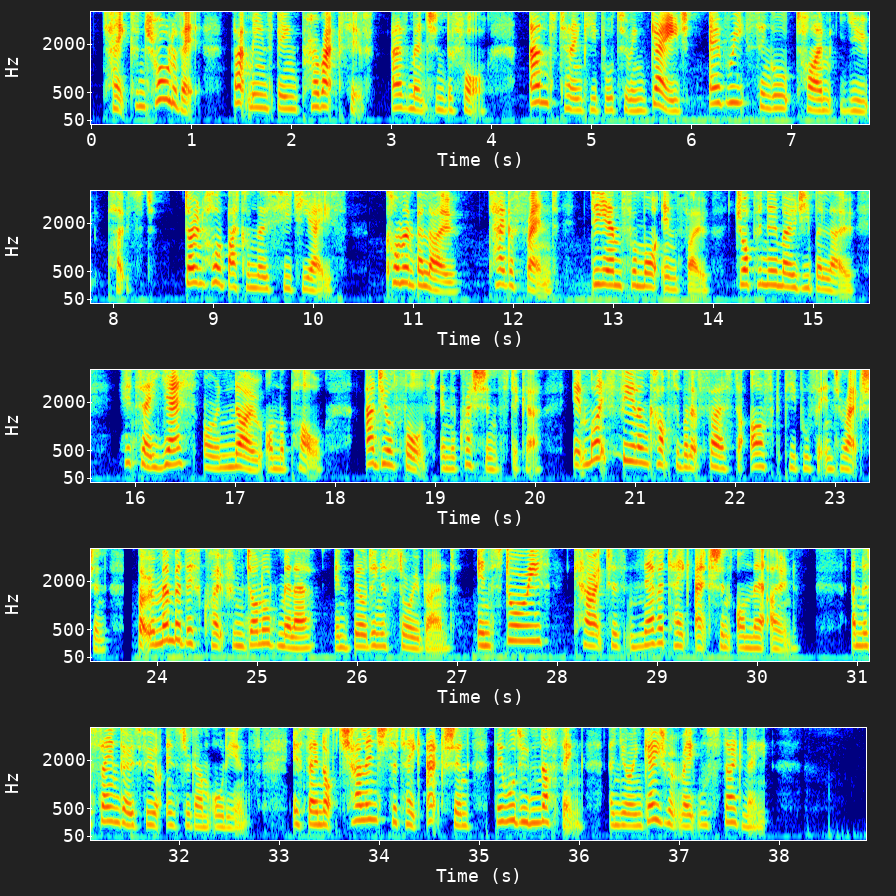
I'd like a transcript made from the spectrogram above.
Take control of it. That means being proactive, as mentioned before, and telling people to engage every single time you post. Don't hold back on those CTAs. Comment below, tag a friend, DM for more info, drop an emoji below, hit a yes or a no on the poll, Add your thoughts in the question sticker. It might feel uncomfortable at first to ask people for interaction, but remember this quote from Donald Miller in Building a Story Brand. In stories, characters never take action on their own. And the same goes for your Instagram audience. If they're not challenged to take action, they will do nothing and your engagement rate will stagnate.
